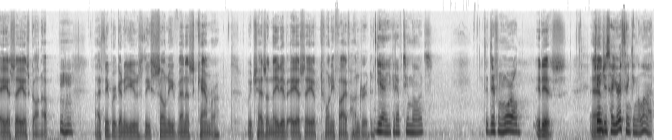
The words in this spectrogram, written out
ASA has gone up. Mm-hmm. I think we're going to use the Sony Venice camera, which has a native ASA of 2500. yeah, you could have two modes. It's a different world. It is. And- Changes how you're thinking a lot.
